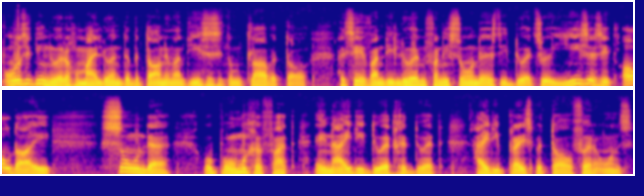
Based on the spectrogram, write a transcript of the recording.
ons het nie nodig om my loon te betaal nie want Jesus het hom klaar betaal. Hy sê want die loon van die sonde is die dood. So Jesus het al daai sonde op hom gevat en hy die dood gedood, hy die prys betaal vir ons.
